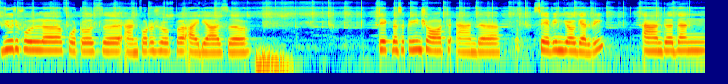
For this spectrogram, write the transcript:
beautiful photos and Photoshop ideas take the screenshot and uh, save in your gallery. And uh, then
